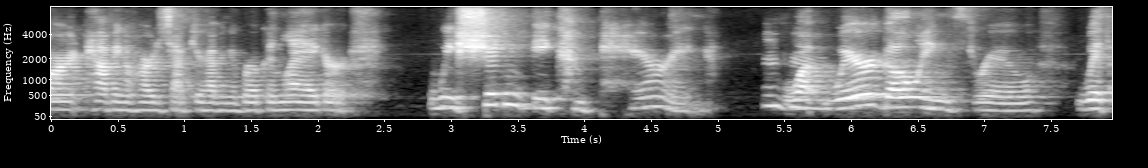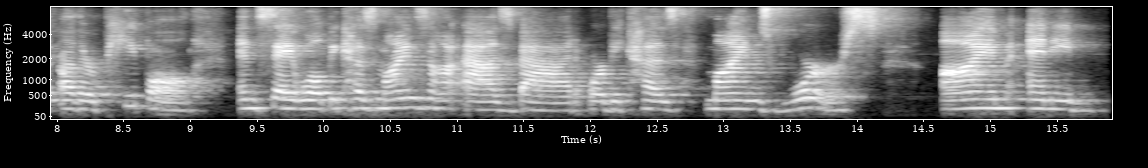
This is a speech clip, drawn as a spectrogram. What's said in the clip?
aren't having a heart attack, you're having a broken leg, or we shouldn't be comparing Mhm. what we're going through with other people and say, well, because mine's not as bad or because mine's worse, I'm any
